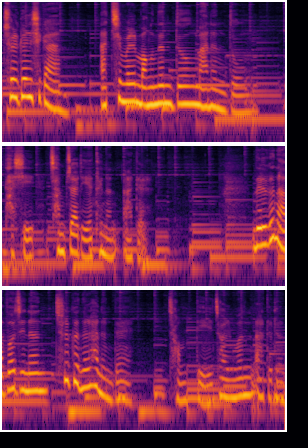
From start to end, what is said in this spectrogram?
출근 시간 아침을 먹는 둥 마는 둥 다시 잠자리에 드는 아들 늙은 아버지는 출근을 하는데 젊디 젊은 아들은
